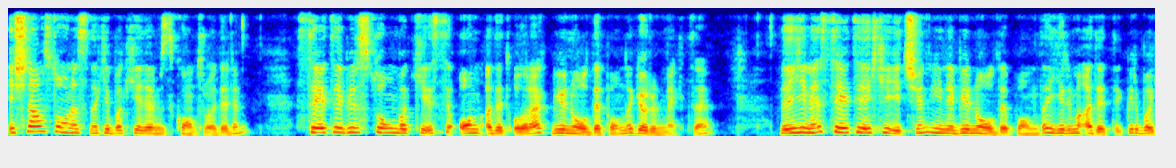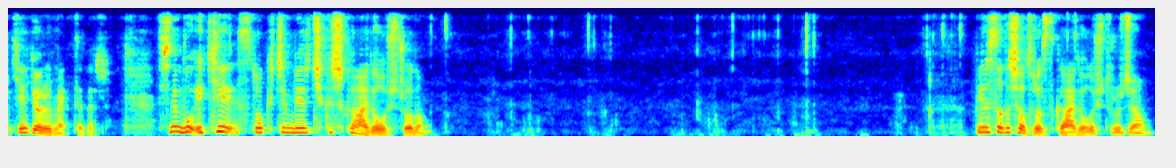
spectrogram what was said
İşlem sonrasındaki bakiyelerimizi kontrol edelim. ST1 stoğum bakiyesi 10 adet olarak bir nol depomda görülmekte. Ve yine ST2 için yine bir nol depomda 20 adetlik bir bakiye görülmektedir. Şimdi bu iki stok için bir çıkış kaydı oluşturalım. Bir satış faturası kaydı oluşturacağım.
